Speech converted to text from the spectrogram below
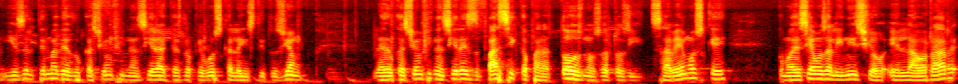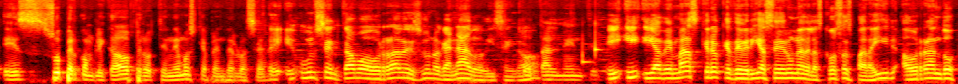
y es el tema de educación financiera, que es lo que busca la institución. La educación financiera es básica para todos nosotros y sabemos que, como decíamos al inicio, el ahorrar es súper complicado, pero tenemos que aprenderlo a hacer. Eh, eh, un centavo ahorrado es uno ganado, dicen, ¿no? Totalmente. Y, y- y además creo que debería ser una de las cosas para ir ahorrando,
